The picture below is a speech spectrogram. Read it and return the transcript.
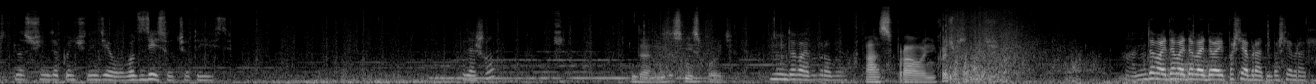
Тут у нас еще не законченное дело. Вот здесь вот что-то есть. Подошел? Да, ну здесь не спорить. Ну, давай, попробуем. А справа не хочешь посмотреть? А, ну давай, давай, давай, давай, пошли обратно, пошли обратно.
